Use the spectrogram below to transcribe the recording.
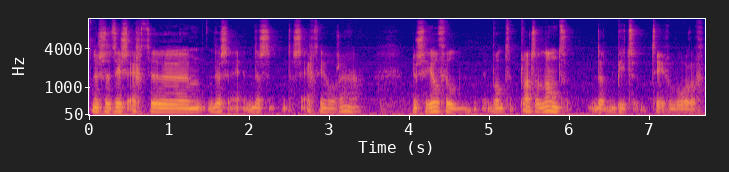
Dus het is echt, eh, dat, is, dat is echt heel raar. Dus heel veel, want het platteland, dat biedt tegenwoordig,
